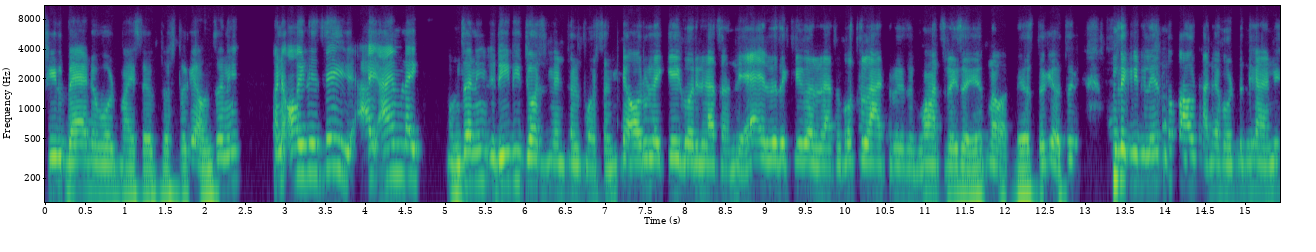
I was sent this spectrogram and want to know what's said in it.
feel bad about myself जस्तो क्या हुन्छ नि? अनि अहिले चाहिँ आई आइएम लाइक हुन्छ नि? रियली जजमेन्टल पर्सन क्या। अरूलाई केही गरिरहेछ भने ए यसले त के गरिरहेछ? कस्तो लाटो रहेछ? घाँच रहेछ हेर्न भन्ने जस्तो क्या हुन्छ नि? कुन चाहिँ केटीले यस्तो पाउट हाने फोटो देखायो भने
